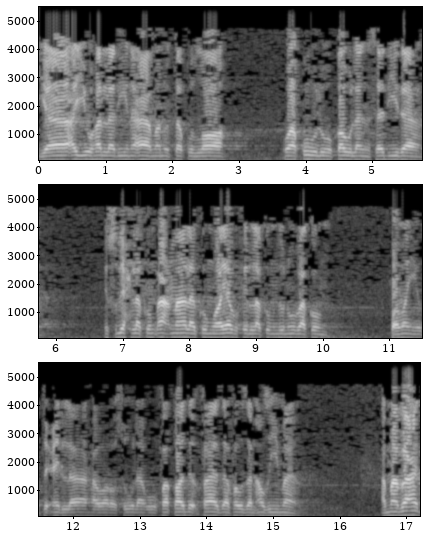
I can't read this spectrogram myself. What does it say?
يا أيها الذين آمنوا اتقوا الله وقولوا قولا سديدا يصلح لكم أعمالكم ويغفر لكم ذنوبكم ومن يطع الله ورسوله فقد فاز فوزا عظيما. أما بعد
